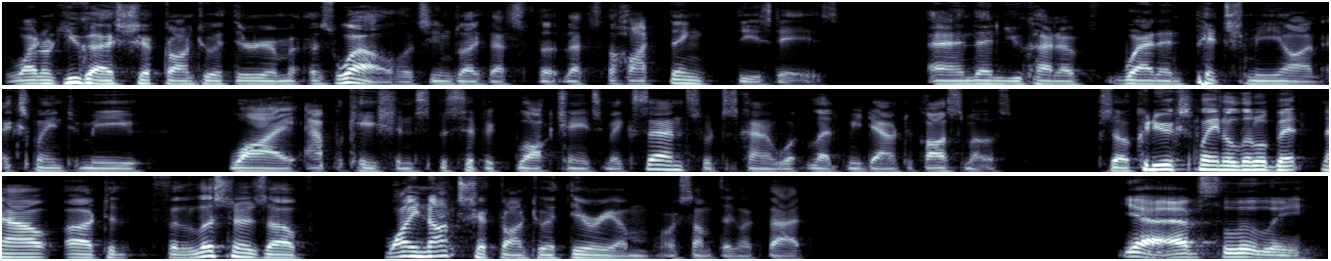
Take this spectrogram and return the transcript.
why don't you guys shift onto Ethereum as well? It seems like that's the that's the hot thing these days. And then you kind of went and pitched me on, explained to me why application specific blockchains make sense, which is kind of what led me down to Cosmos. So could you explain a little bit now uh, to, for the listeners of why not shift onto Ethereum or something like that? Yeah, absolutely.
